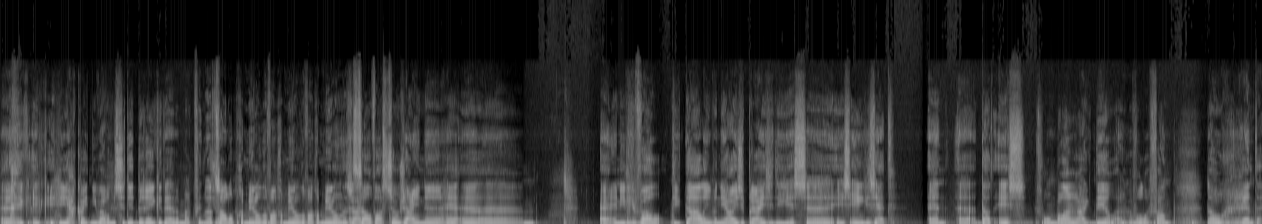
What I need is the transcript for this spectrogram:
Eh, ik, ik, ja, ik weet niet waarom ze dit berekend hebben, maar ik vind Dat het zal op gemiddelde van gemiddelde van gemiddelde Het zijn. zal vast zo zijn. eh, hè, eh, eh, in ieder geval, die daling van die huizenprijzen die is, eh, is ingezet. En eh, dat is voor een belangrijk deel een gevolg van de hogere rente.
